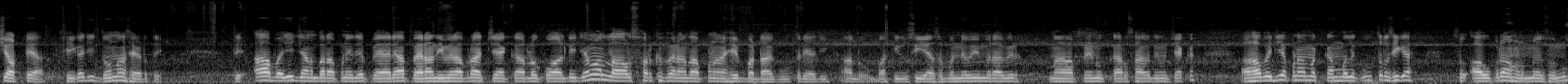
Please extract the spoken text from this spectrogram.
ਚੋਟਿਆ, ਠੀਕ ਆ ਜੀ, ਦੋਨਾਂ ਸਾਈਡ ਤੇ। ਤੇ ਆਹ ਬਾਈ ਜੀ ਜਾਨਵਰ ਆਪਣੇ ਦੇ ਪੈਰ ਆ, ਪੈਰਾਂ ਦੀ ਮੇਰਾ ਭਰਾ ਚੈੱਕ ਕਰ ਲਓ ਕੁਆਲਿਟੀ ਜਮਾਂ ਲਾਲ ਸੁਰਖ ਪੈਰਾਂ ਦਾ ਆਪਣਾ ਇਹ ਵੱਡਾ ਕਬੂਤਰ ਆ ਜੀ। ਆ ਲਓ, ਬਾਕੀ ਤੁਸੀਂ ਇਸ ਬੰਨੇ ਵੀ ਮੇਰਾ ਵੀਰ ਨਾਲ ਆਪਣੇ ਨੂੰ ਕਰ ਸਕਦੇ ਹੋ ਚੈੱਕ ਆਹ ਬਾਈ ਜੀ ਆਪਣਾ ਮੁਕੰਮਲ ਕਬੂਤਰ ਸੀਗਾ, ਸੋ ਆਓ ਭਰਾ, ਹੁਣ ਮੈਂ ਤੁਹਾਨੂੰ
